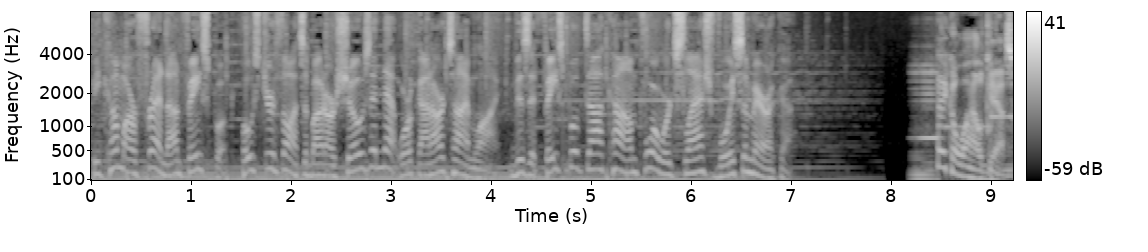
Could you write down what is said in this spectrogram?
Become our friend on Facebook. Post your thoughts about our shows and network on our timeline. Visit facebook.com forward slash voice America. Take a wild guess.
